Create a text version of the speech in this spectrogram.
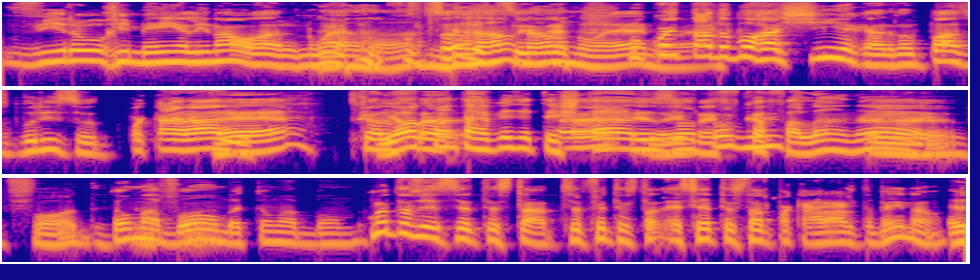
vira o He-Man ali na hora, não é? Aham. funciona Não, assim, não, né? não é. o não coitado da borrachinha, cara, não passa por isso pra é. caralho. É. Os caras E olha quantas vezes é testado. aí vai ficar falando, ah, É, foda. toma é foda. bomba, toma bomba. Quantas vezes você é testado? Você foi testado? Você é testado pra caralho também, não? Eu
